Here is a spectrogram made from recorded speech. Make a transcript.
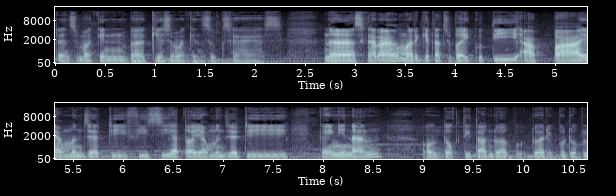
Dan semakin bahagia semakin sukses. Nah sekarang mari kita coba ikuti Apa yang menjadi visi atau yang menjadi keinginan untuk di tahun 2021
